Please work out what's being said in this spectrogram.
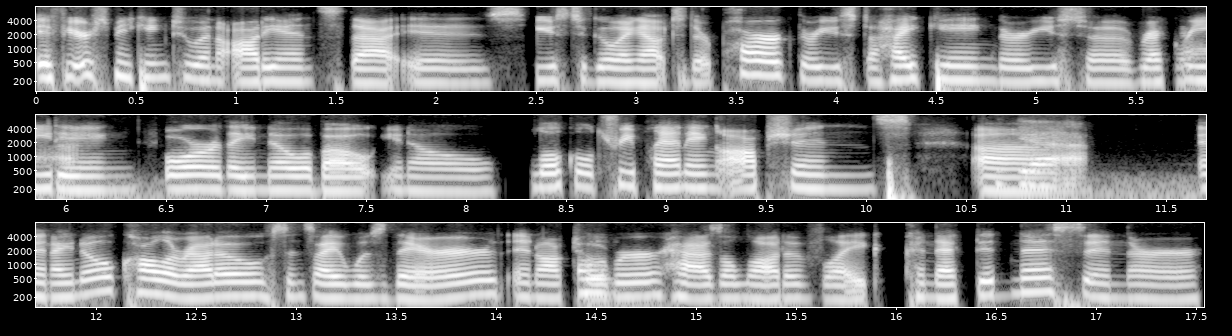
If you're speaking to an audience that is used to going out to their park, they're used to hiking, they're used to rec reading, or they know about, you know, local tree planting options. Um, yeah. And I know Colorado, since I was there in oh. October, oh. has a lot of like connectedness in their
